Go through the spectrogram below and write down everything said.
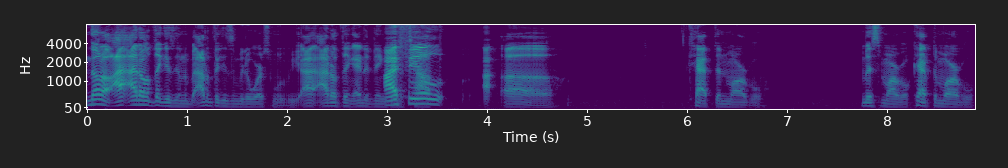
No, no. I, I don't think it's gonna be. I don't think it's gonna be the worst movie. I, I don't think anything. I feel top, uh, Captain Marvel, Miss Marvel, Captain Marvel,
